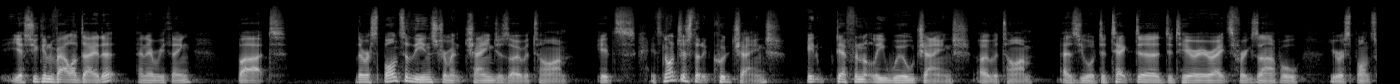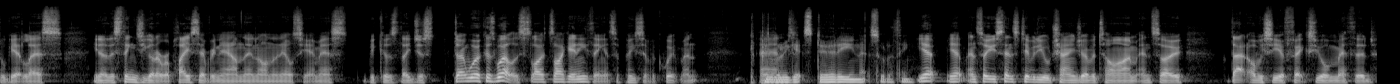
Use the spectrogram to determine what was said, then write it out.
yes, you can validate it and everything, but the response of the instrument changes over time. It's it's not just that it could change; it definitely will change over time. As your detector deteriorates, for example, your response will get less. You know, there's things you've got to replace every now and then on an LCMS because they just don't work as well. It's like it's like anything; it's a piece of equipment. Capillary gets dirty and that sort of thing. Yep, yep. And so your sensitivity will change over time. And so that obviously affects your method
